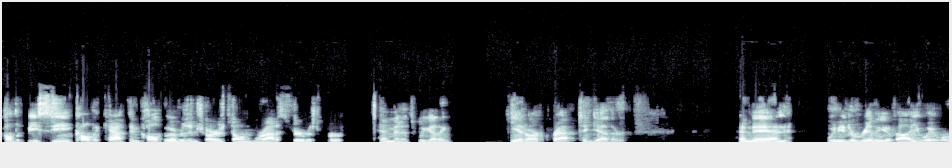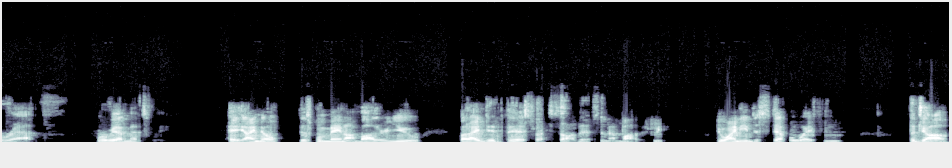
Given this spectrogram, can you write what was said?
call the BC, call the captain, call whoever's in charge. Tell them we're out of service for ten minutes. We got to get our crap together, and then we need to really evaluate where we're at. Where are we at mentally? Hey, I know this one may not bother you, but I did this or I saw this and that bothers me. Do I need to step away from the job?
